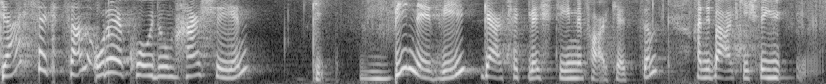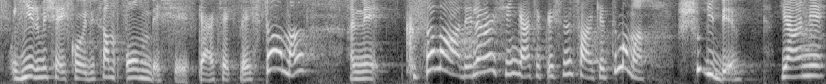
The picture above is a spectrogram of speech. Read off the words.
Gerçekten oraya koyduğum her şeyin bir nevi gerçekleştiğini fark ettim. Hani belki işte 20 şey koyduysam 15'i gerçekleşti ama hani kısa vadeli her şeyin gerçekleştiğini fark ettim ama şu gibi yani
